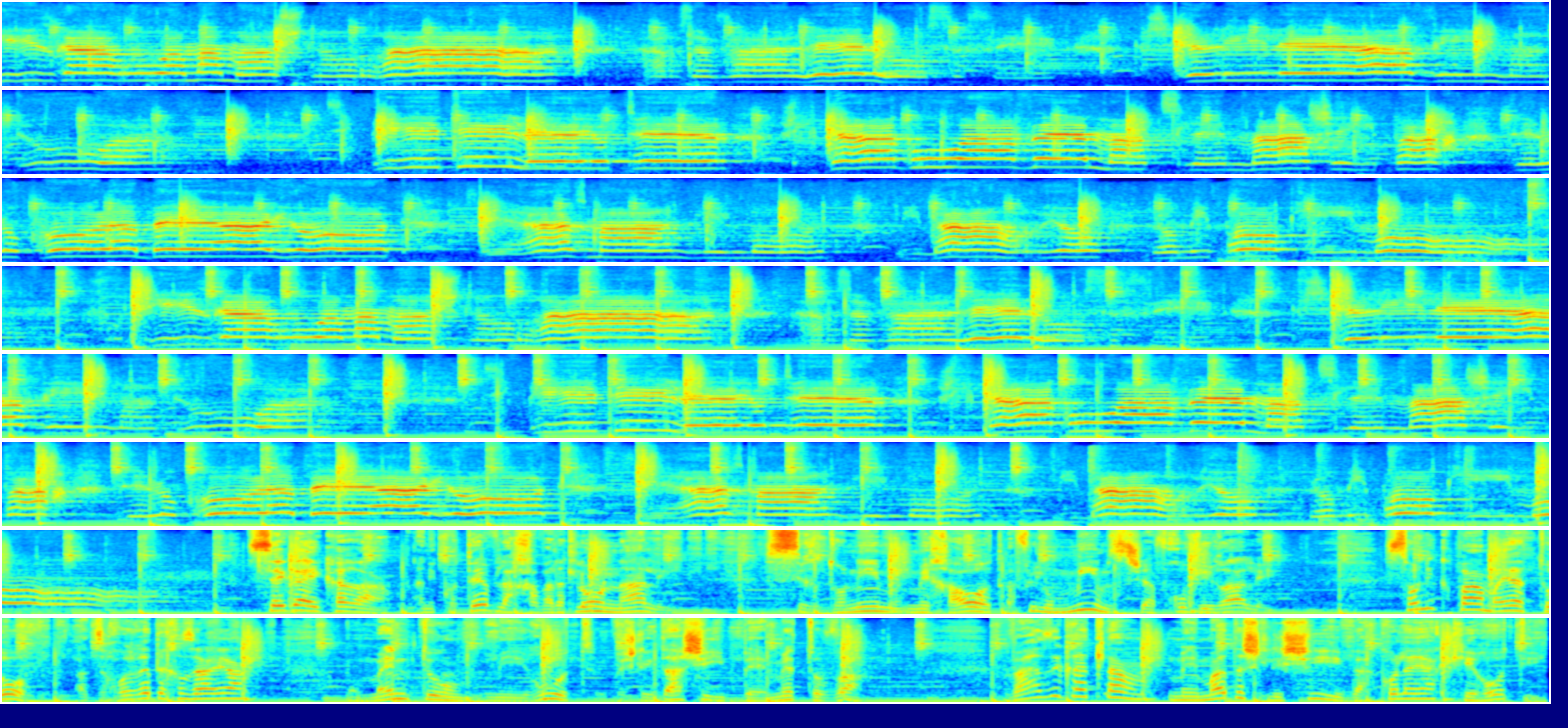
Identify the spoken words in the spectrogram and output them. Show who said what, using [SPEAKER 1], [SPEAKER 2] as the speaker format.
[SPEAKER 1] פטיס גרוע ממש נורא, אכזבה ללא ספק, קשה לי להבין מדוע. ציפיתי ליותר, שליטה גרועה ומצלמה שיפח, זה לא כל הבעיות, זה הזמן ללמוד ממריו, לא מפוקימון. פטיס גרוע ממש נורא, לא כל הבעיות, זה הזמן ללמוד ממריו, לא מפוקימון.
[SPEAKER 2] סגה היקרה, אני כותב לך, אבל את לא עונה לי. סרטונים, מחאות, אפילו מימס שהפכו ויראלי. סוניק פעם היה טוב, את זוכרת איך זה היה? מומנטום, מהירות ושליטה שהיא באמת טובה. ואז הגעת למימד השלישי והכל היה כאוטי.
